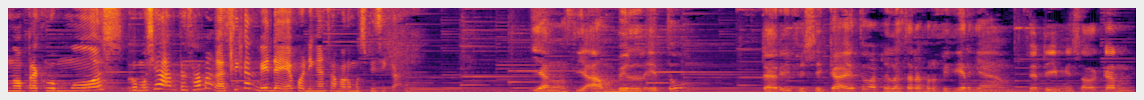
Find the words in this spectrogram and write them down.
ngoprek rumus. Rumusnya hampir sama nggak sih? Kan beda ya codingan sama rumus fisika. Yang diambil itu dari fisika itu adalah cara berpikirnya. Jadi misalkan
